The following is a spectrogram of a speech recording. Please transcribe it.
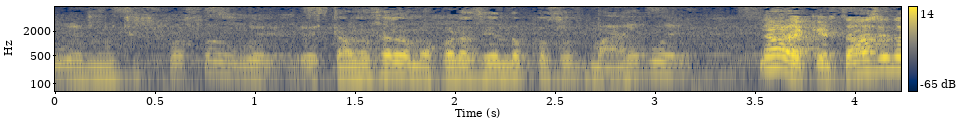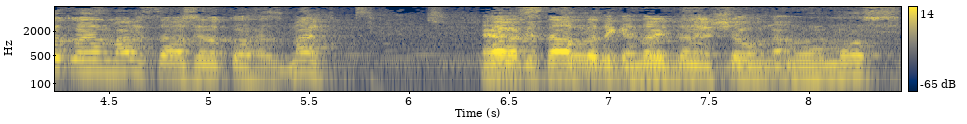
güey, en muchas cosas, güey. Estamos a lo mejor haciendo cosas mal, güey. No, de que estamos haciendo cosas mal, estamos haciendo cosas mal. Era lo que estamos Este, platicando ahorita en el show, No ¿no? hemos,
